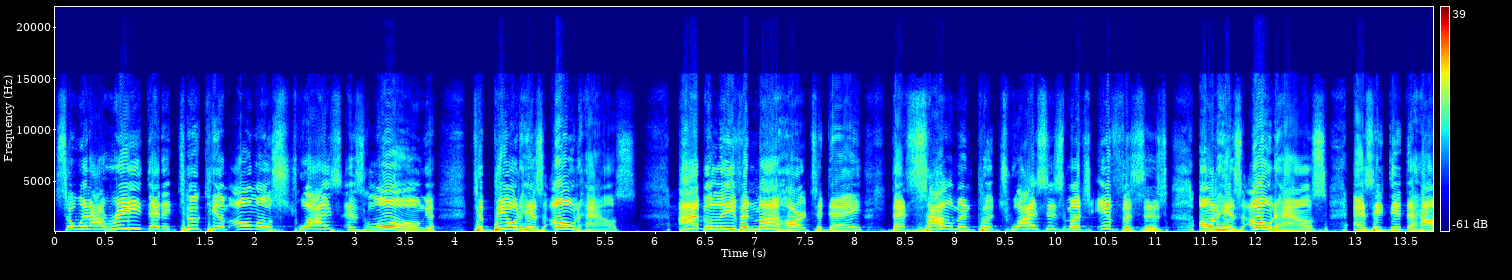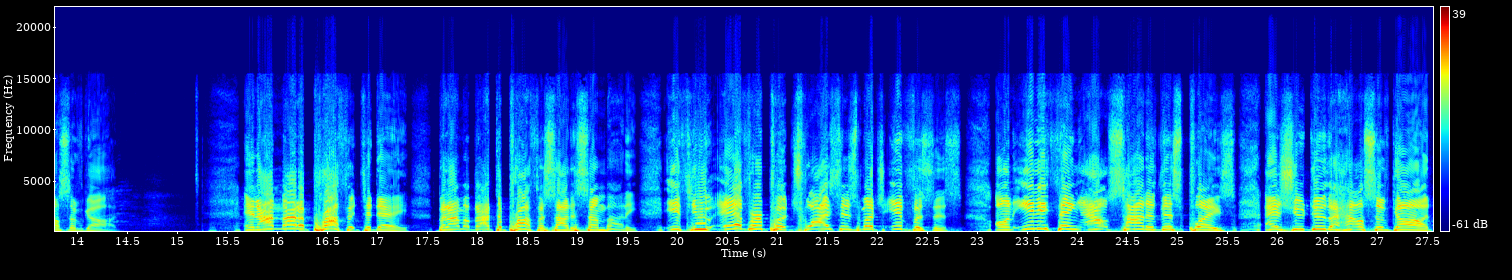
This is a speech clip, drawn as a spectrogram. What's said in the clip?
So when I read that it took him almost twice as long to build his own house, I believe in my heart today that Solomon put twice as much emphasis on his own house as he did the house of God. And I'm not a prophet today, but I'm about to prophesy to somebody. If you ever put twice as much emphasis on anything outside of this place as you do the house of God,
